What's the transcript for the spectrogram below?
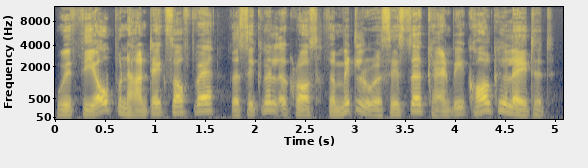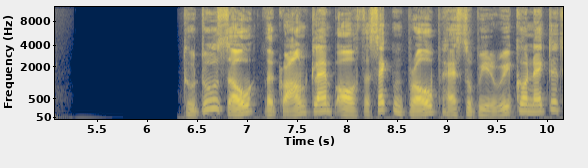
With the OpenHantek software, the signal across the middle resistor can be calculated. To do so, the ground clamp of the second probe has to be reconnected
